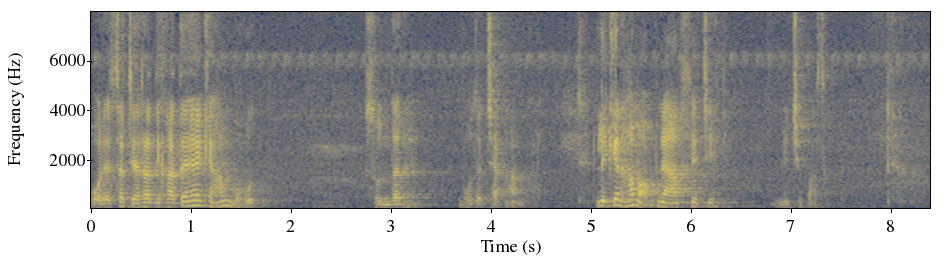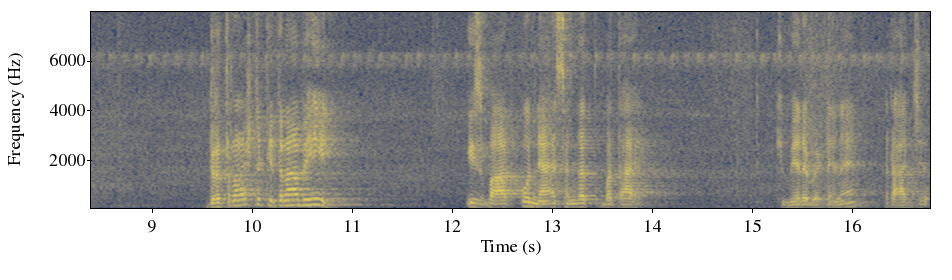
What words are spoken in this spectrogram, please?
और ऐसा चेहरा दिखाते हैं कि हम बहुत सुंदर हैं। बहुत अच्छा काम कर। लेकिन हम अपने आप से चीज़ नहीं छिपा सकते। धृतराष्ट्र कितना भी इस बात को न्याय संगत बताए कि मेरे बेटे ने राज्य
